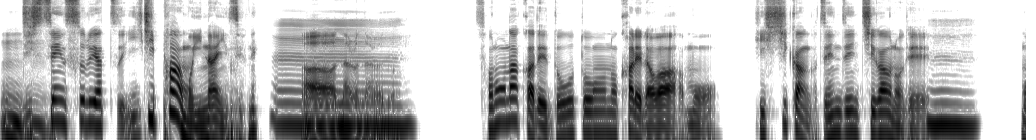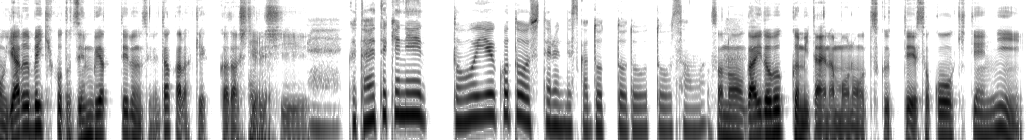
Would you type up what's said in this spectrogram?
うんうん。実践するやつ1%もいないんですよね。あーなるほどなるほど。その中で同等の彼らはもう必死感が全然違うので、うんもうやるべきこと全部やってるんですよね。だから結果出してるし、えー具体的にどういうことをしてるんですか？ドット同等さんは。そのガイドブックみたいなものを作って、そこを起点に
